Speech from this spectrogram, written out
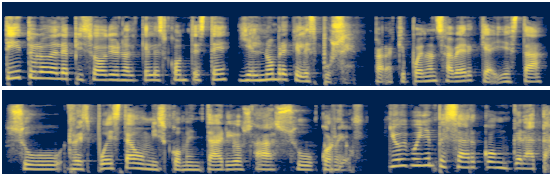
título del episodio en el que les contesté y el nombre que les puse para que puedan saber que ahí está su respuesta o mis comentarios a su correo. Y hoy voy a empezar con Grata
